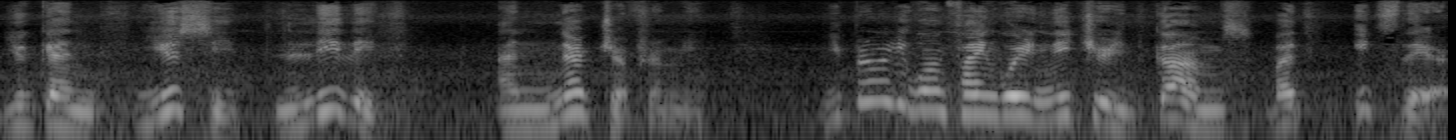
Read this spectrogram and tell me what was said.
you can use it, lead it, and nurture from it. You probably won't find where in nature it comes, but it's there.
